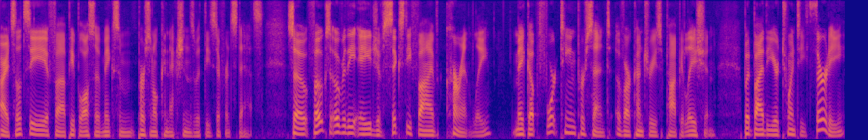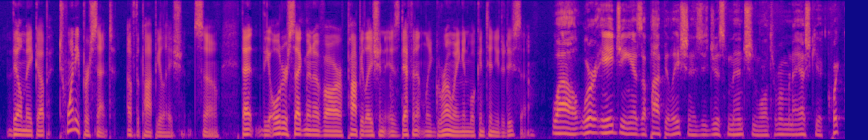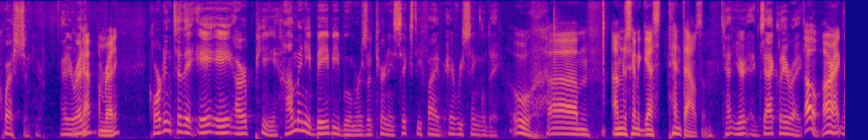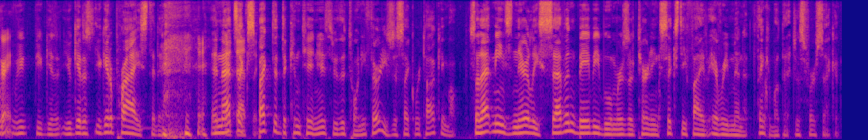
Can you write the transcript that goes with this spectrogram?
All right, so let's see if uh, people also make some personal connections with these different stats. So, folks over the age of 65 currently make up 14% of our country's population, but by the year 2030, they'll make up 20% of the population. So, that the older segment of our population is definitely growing and will continue to do so. Wow, we're aging as a population, as you just mentioned, Walter. I'm going to ask you a quick question here. Are you ready? Okay, I'm ready. According to the AARP, how many baby boomers are turning 65 every single day? Ooh, um, I'm just going to guess 10,000. You're exactly right. Oh, all right, We- great. we- you get a, you get a, you get a prize today, and that's expected to continue through the 2030s, just like we're talking about. So that means nearly seven baby boomers are turning 65 every minute. Think about that just for a second.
